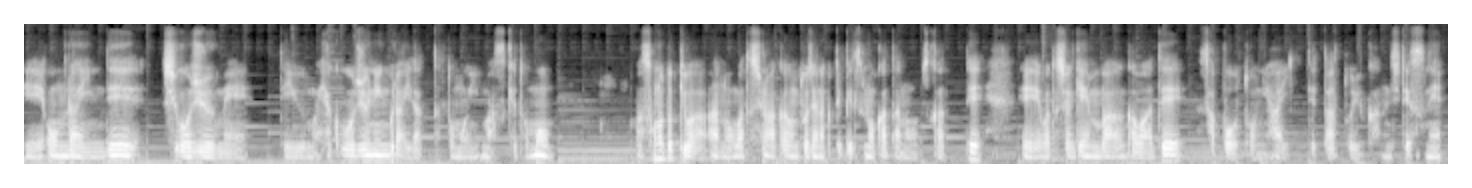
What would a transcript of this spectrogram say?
えー、オンラインで4、50名っていう、まあ、150人ぐらいだったと思いますけども、まあ、その時はあの私のアカウントじゃなくて別の方のを使って、えー、私は現場側でサポートに入ってたという感じですね。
